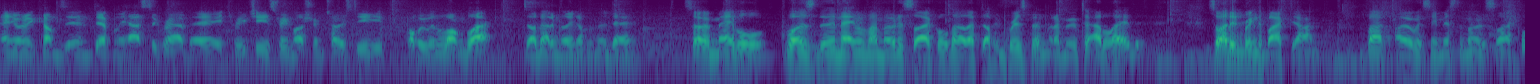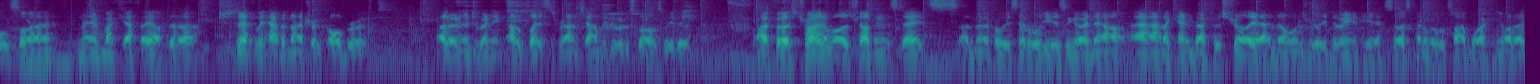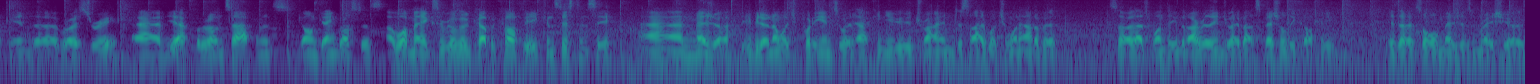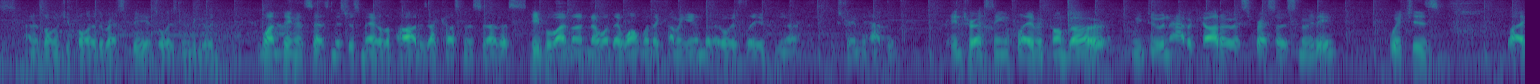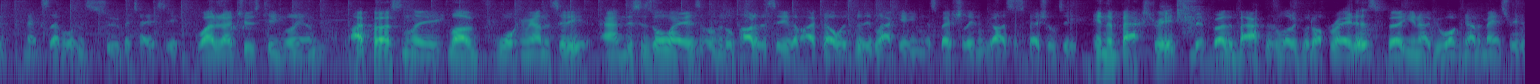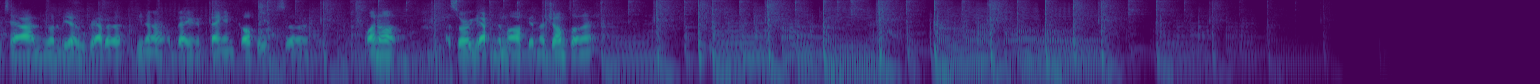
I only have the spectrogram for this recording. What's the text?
Anyone who comes in definitely has to grab a three cheese, three mushroom toasty, probably with a long black. So about a million of them a day. So Mabel was the name of my motorcycle that I left up in Brisbane when I moved to Adelaide. So I didn't bring the bike down, but I obviously missed the motorcycle, so I named my cafe after her. You should definitely have a nitro cold brew. I don't know too many other places around town that do it as well as we do. I first tried it while I was traveling the States, I don't know, probably several years ago now, and I came back to Australia and no one was really doing it here. So I spent a little time working on it in the roastery and yeah, put it on tap and it's gone gangbusters. Uh, what makes a real good cup of coffee? Consistency and measure. If you don't know what you're putting into it, how can you try and decide what you want out of it? So that's one thing that I really enjoy about specialty coffee is that it's all measures and ratios. And as long as you follow the recipe, it's always going to be good. One thing that sets Mistress Mabel apart is our customer service. People might not know what they want when they're coming in, but they always leave, you know, extremely happy. Interesting flavor combo. We do an avocado espresso smoothie, which is like next level. It's super tasty. Why did I choose King William? I personally love walking around the city and this is always a little part of the city that I felt was really lacking, especially in regards to specialty. In the back streets, a bit further back, there's a lot of good operators, but you know, if you're walking down the main street of town, you want to be able to grab a, you know, a banging, banging coffee. So why not? I saw a gap in the market and I jumped on it.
